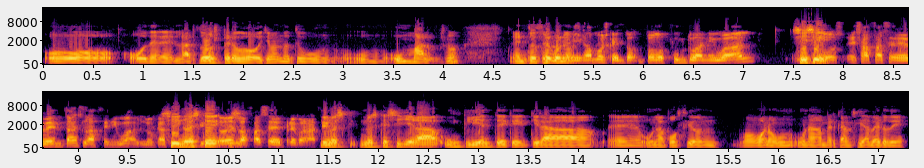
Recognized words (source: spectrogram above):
o, o de las dos, pero llevándote un, un, un malus, ¿no? Entonces, Pero bueno. Digamos que to todos puntúan igual Sí, sí. Esa fase de ventas la hacen igual. Lo que hacen sí, no es, que, es la fase de preparación. No es, no es que si llega un cliente que quiera eh, una poción o bueno, un, una mercancía verde,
